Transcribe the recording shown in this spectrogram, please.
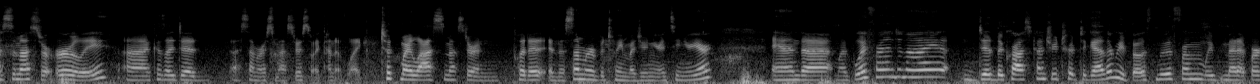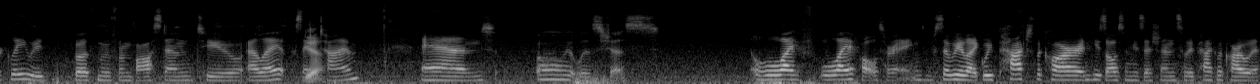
a semester early because I did a summer semester. So I kind of like took my last semester and put it in the summer between my junior and senior year. And uh, my boyfriend and I did the cross country trip together. We both moved from. We met at Berklee. We both moved from Boston to LA at the same Yeah. time. And oh, it was just life life altering. So we like we packed the car and he's also a musician, so we packed the car with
